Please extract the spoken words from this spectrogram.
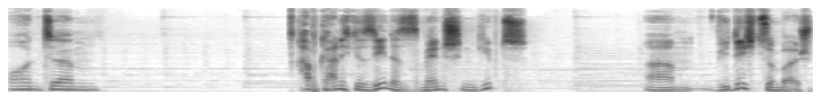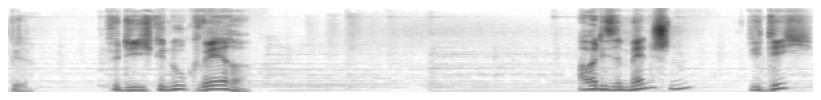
Und ähm, habe gar nicht gesehen, dass es Menschen gibt, ähm, wie dich zum Beispiel, für die ich genug wäre. Aber diese Menschen wie dich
